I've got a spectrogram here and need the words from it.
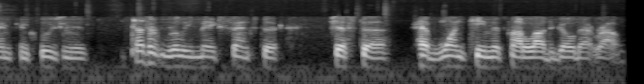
same conclusion: it doesn't really make sense to just uh, have one team that's not allowed to go that route.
